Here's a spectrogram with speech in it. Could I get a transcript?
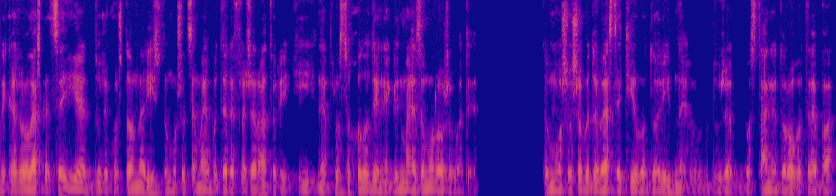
Я кажу, Олешка, це є дуже коштовна річ, тому що це має бути рефрижератор, який не просто холодильник, він має заморожувати. Тому що, щоб довести тіло до рідних, дуже в останню дорогу треба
